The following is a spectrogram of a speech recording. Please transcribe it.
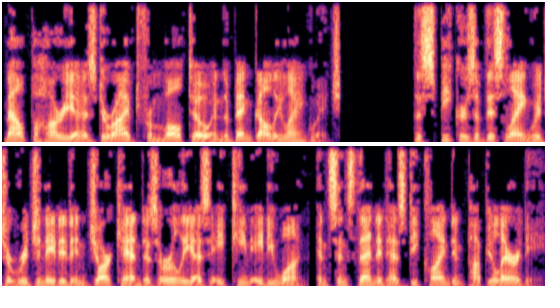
Mal Paharia is derived from Malto and the Bengali language. The speakers of this language originated in Jharkhand as early as 1881, and since then it has declined in popularity.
